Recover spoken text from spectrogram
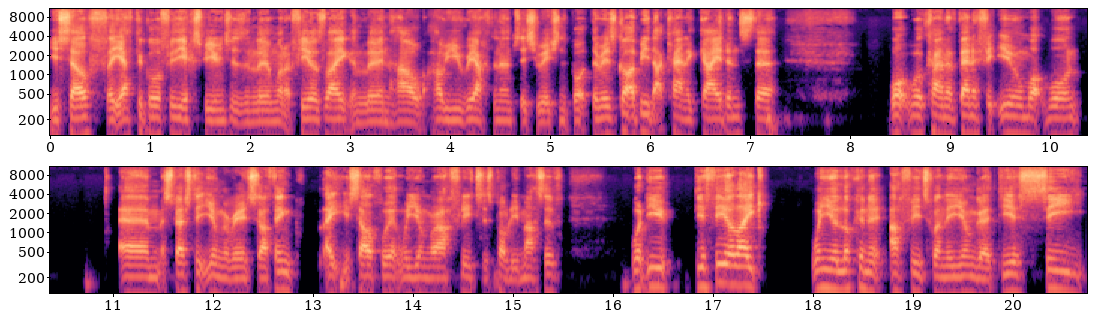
Yourself that you have to go through the experiences and learn what it feels like and learn how how you react in them situations. But there has got to be that kind of guidance to what will kind of benefit you and what won't um, especially at younger age. So i think like yourself working with younger athletes is probably massive. What do you do you feel like when you're looking at athletes when they're younger do you see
